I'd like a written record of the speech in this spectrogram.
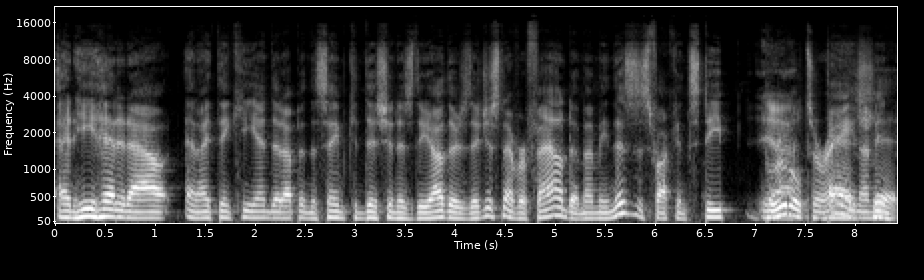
And he headed out, and I think he ended up in the same condition as the others. They just never found him. I mean, this is fucking steep, brutal terrain. I mean,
